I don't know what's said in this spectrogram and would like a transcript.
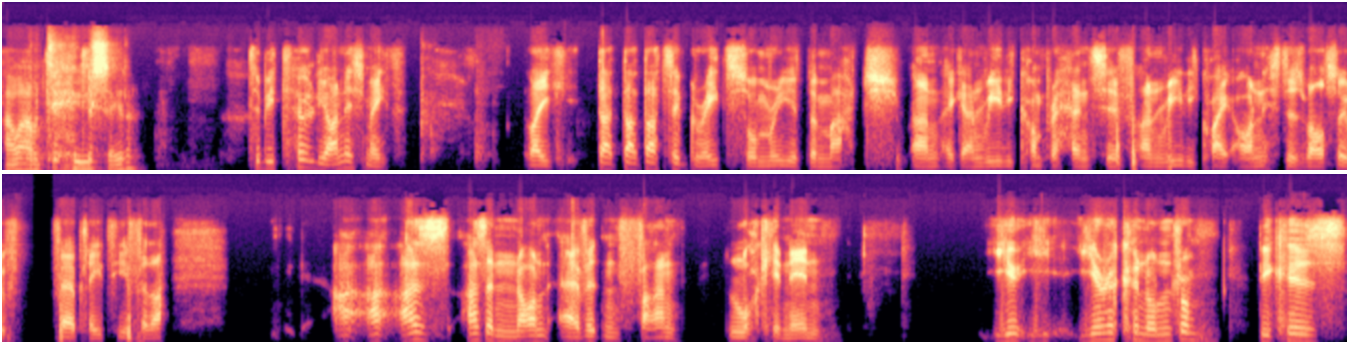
How, how dare you say that? To be totally honest, mate, like that, that that's a great summary of the match and again really comprehensive and really quite honest as well so fair play to you for that as as a non-everton fan looking in you, you you're a conundrum because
